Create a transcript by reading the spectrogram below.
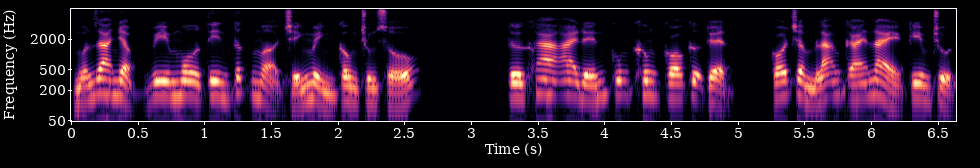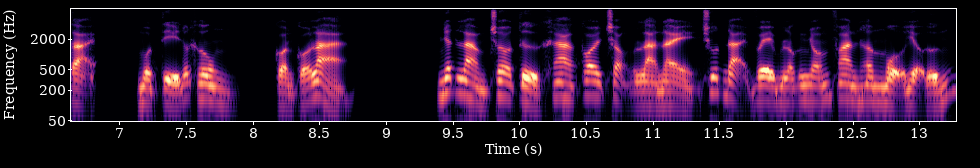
muốn gia nhập vi mô tin tức mở chính mình công chúng số. Từ kha ai đến cũng không có cự tuyệt, có trầm lãng cái này kim chủ tại, một tỷ đốt không, còn có là. Nhất làm cho từ kha coi trọng là này chút đại về blog nhóm fan hâm mộ hiệu ứng.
